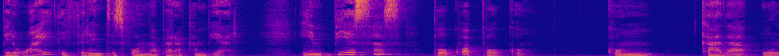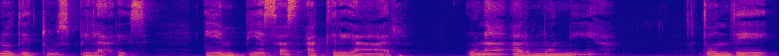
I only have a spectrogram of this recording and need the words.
pero hay diferentes formas para cambiar. Y empiezas poco a poco con cada uno de tus pilares y empiezas a crear una armonía donde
